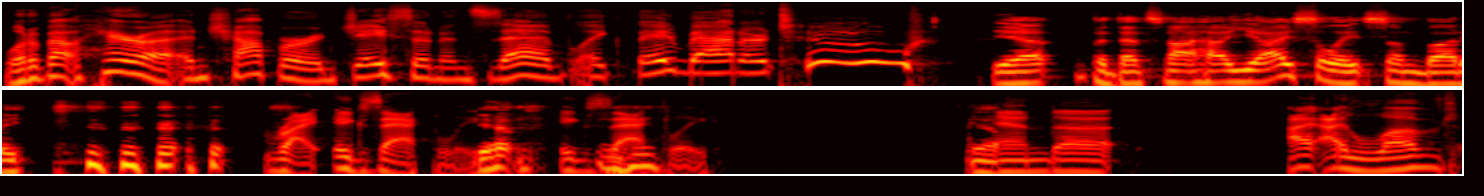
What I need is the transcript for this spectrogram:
what about Hera and Chopper and Jacen and Zeb? Like they matter too. Yeah, but that's not how you isolate somebody. Right. Exactly. Yep. Exactly. Yep. And uh, I I loved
